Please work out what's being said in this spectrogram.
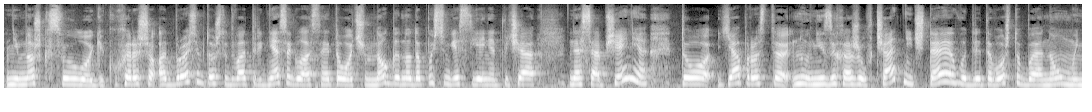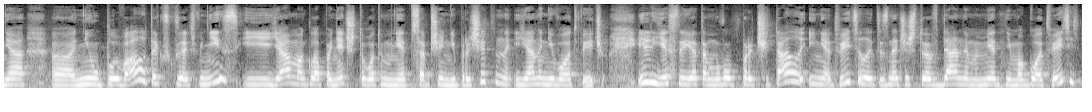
немножко свою логику. Хорошо, отбросим то, что 2-3 дня, согласна, это очень много, но, допустим, если я не отвечаю на сообщение, то я просто, ну, не захожу в чат, не читаю его для того, чтобы оно у меня э, не уплывало, так сказать, вниз, и я могла понять, что вот у меня это сообщение не прочитано, и я на него отвечу. Или если я там его прочитала и не ответила, это значит, что я в данный момент не могу ответить,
